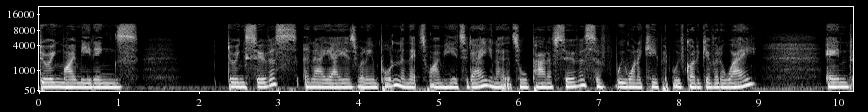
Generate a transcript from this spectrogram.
doing my meetings doing service in AA is really important, and that's why I'm here today. You know, it's all part of service. If we want to keep it, we've got to give it away. And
